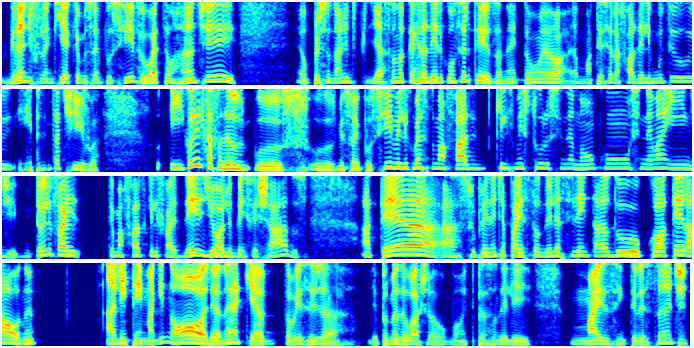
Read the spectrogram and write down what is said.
grande franquia que é Missão Impossível, o Ethan Hunt é o personagem de ação da carreira dele, com certeza, né? Então é, é uma terceira fase ali muito representativa. E quando ele está fazendo os, os, os, Missão Impossível, ele começa numa fase que ele mistura o cinemão com o cinema indie. Então ele vai ter uma fase que ele faz desde Olhos Bem Fechados até a, a surpreendente aparição dele acidentada do Colateral, né? Ali tem Magnolia, né? Que é, talvez seja, pelo menos eu acho uma interpretação dele mais interessante.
